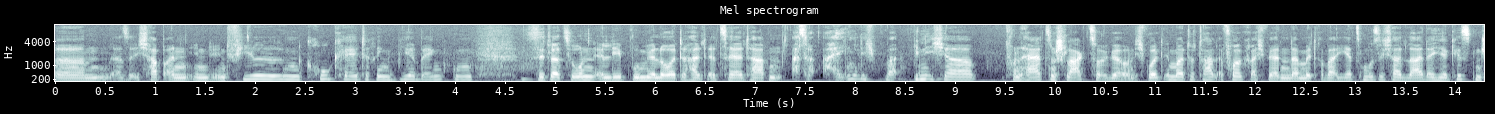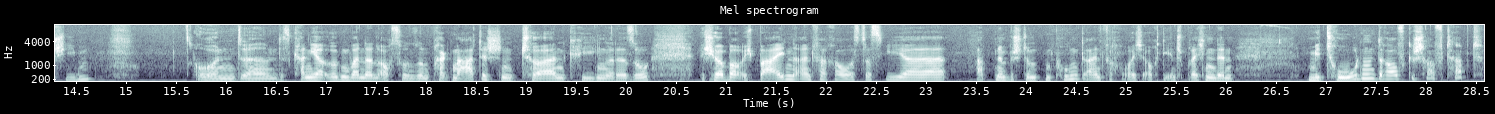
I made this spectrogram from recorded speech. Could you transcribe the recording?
ähm, also ich habe in, in vielen Crew-Catering, Bierbänken Situationen erlebt, wo mir Leute halt erzählt haben, also eigentlich bin ich ja von Herzen Schlagzeuger und ich wollte immer total erfolgreich werden damit, aber jetzt muss ich halt leider hier Kisten schieben. Und äh, das kann ja irgendwann dann auch so, so einen pragmatischen Turn kriegen oder so. Ich höre bei euch beiden einfach raus, dass ihr ab einem bestimmten Punkt einfach euch auch die entsprechenden Methoden drauf geschafft habt.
